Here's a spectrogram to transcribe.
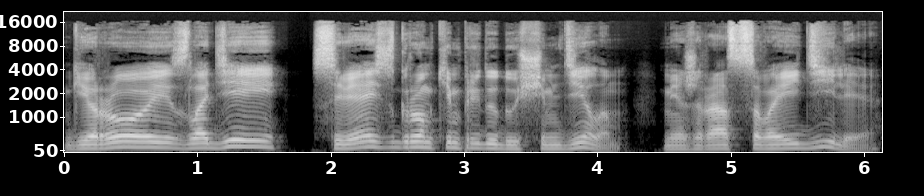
Герои, злодеи, связь с громким предыдущим делом, межрасовая идиллия.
